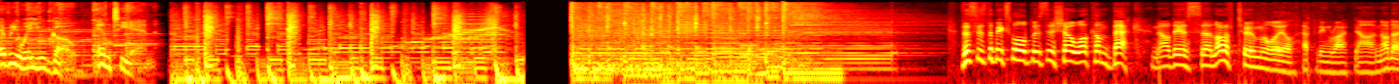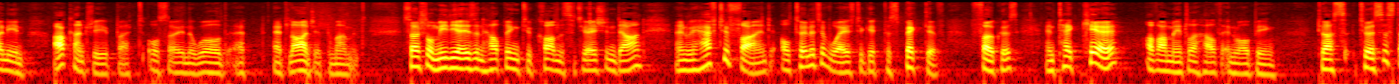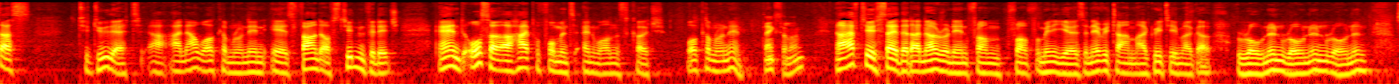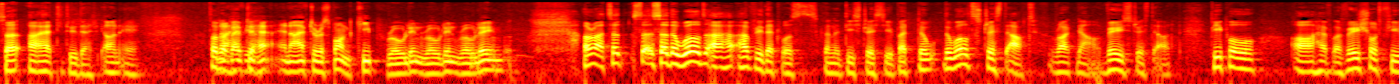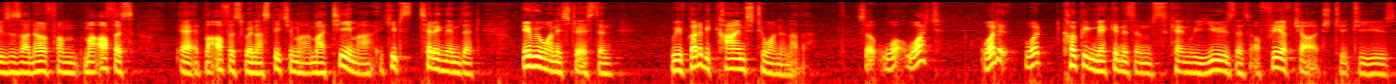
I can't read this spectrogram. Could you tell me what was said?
everywhere you go. MTN. This is the Big Small Business Show. Welcome back. Now, there's a lot of turmoil happening right now, not only in our country, but also in the world at, at large at the moment. Social media isn't helping to calm the situation down, and we have to find alternative ways to get perspective, focus, and take care of our mental health and well being. To, us, to assist us to do that, uh, I now welcome Ronen Ayres, founder of Student Village and also a high performance and wellness coach. Welcome, Ronen. Thanks, Alon. Now, I have to say that I know Ronen from, from for many years, and every time I greet him, I go, Ronen, Ronen, Ronen. So I had to do that on air. Thought I have to ha- and I have to respond, keep rolling, rolling, rolling. All right, so, so, so the world, uh, hopefully that was going to de stress you, but the, the world's stressed out right now, very stressed out. People are, have got very short fuses. I know from my office, uh, at my office, when I speak to my, my team, I keep telling them that everyone is stressed and we've got to be kind to one another. So, wh- what, what, what coping mechanisms can we use that are free of charge to, to use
